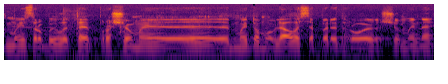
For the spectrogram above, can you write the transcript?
Ми зробили те, про що ми, ми домовлялися перед грою, що ми не,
